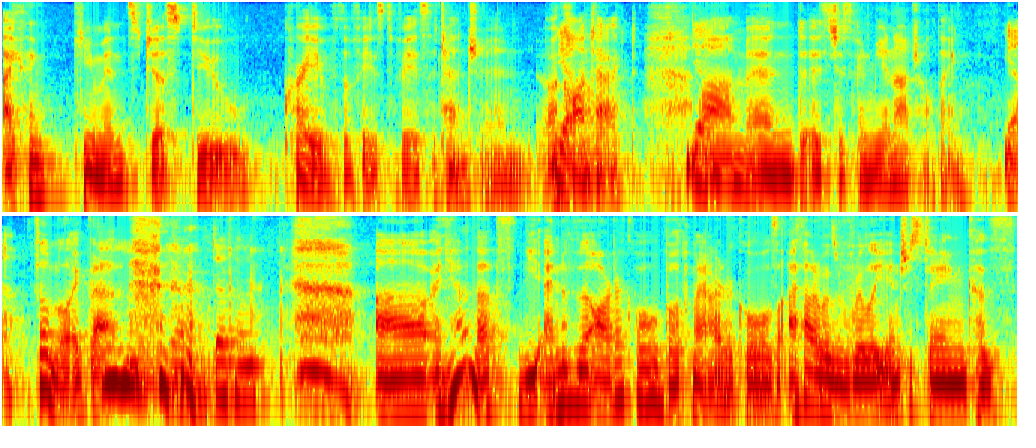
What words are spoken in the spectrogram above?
I think humans just do crave the face to face attention, uh, Yeah. contact. Yeah. Um, and it's just going to be a natural thing. Yeah. Something like that. yeah, definitely. Uh, and yeah, that's the end of the article, both my articles. I thought it was really interesting because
